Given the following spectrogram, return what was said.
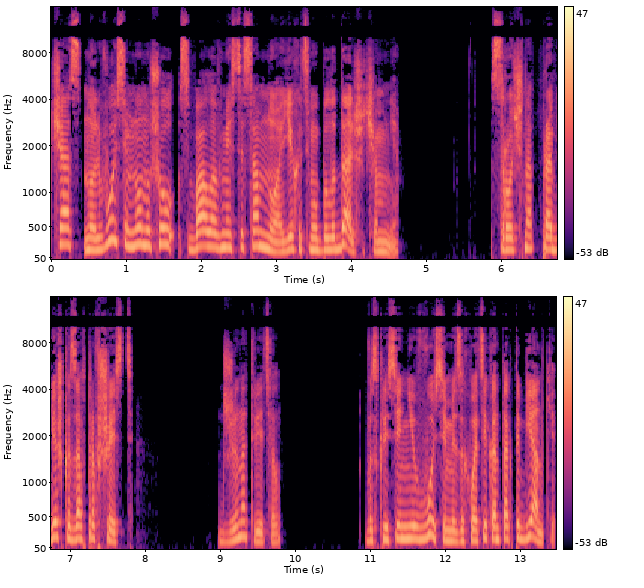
час 08, но он ушел с бала вместе со мной, а ехать ему было дальше, чем мне. «Срочно, пробежка завтра в шесть». Джин ответил. «В воскресенье в восемь и захвати контакты Бьянки».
